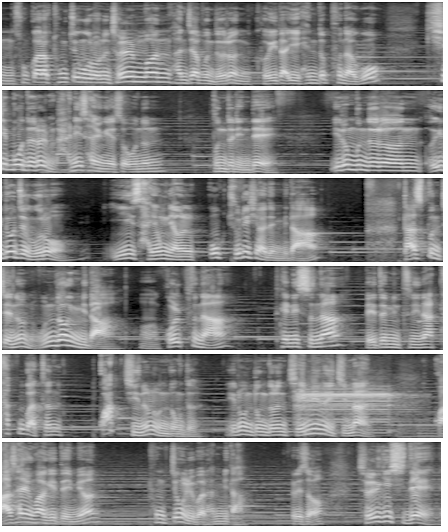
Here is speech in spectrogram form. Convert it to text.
음, 손가락 통증으로 오는 젊은 환자분들은 거의 다 이 핸드폰하고 키보드를 많이 사용해서 오는 분들인데 이런 분들은 의도적으로 이 사용량을 꼭 줄이셔야 됩니다. 다섯 번째는 운동입니다. 어, 골프나 테니스나 배드민턴이나 탁구 같은 꽉 쥐는 운동들. 이런 운동들은 재미는 있지만 과사용하게 되면 통증을 유발합니다. 그래서 절기 시대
